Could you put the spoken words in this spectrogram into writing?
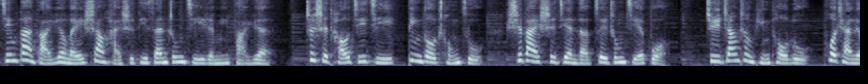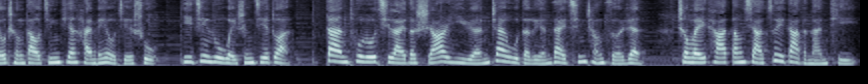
经办法院为上海市第三中级人民法院。这是陶吉吉并购重组失败事件的最终结果。据张正平透露，破产流程到今天还没有结束，已进入尾声阶段。但突如其来的十二亿元债务的连带清偿责任，成为他当下最大的难题。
